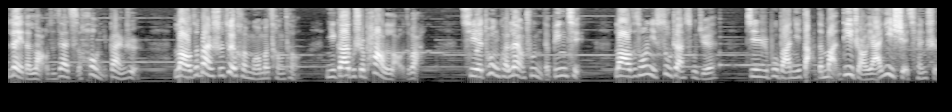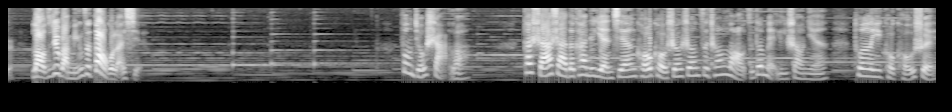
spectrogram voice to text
累得老子在此候你半日。”老子办事最恨磨磨蹭蹭，你该不是怕了老子吧？且痛快亮出你的兵器，老子同你速战速决。今日不把你打得满地找牙、一雪前耻，老子就把名字倒过来写。”凤九傻了，他傻傻地看着眼前口口声声自称老子的美丽少年，吞了一口口水，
